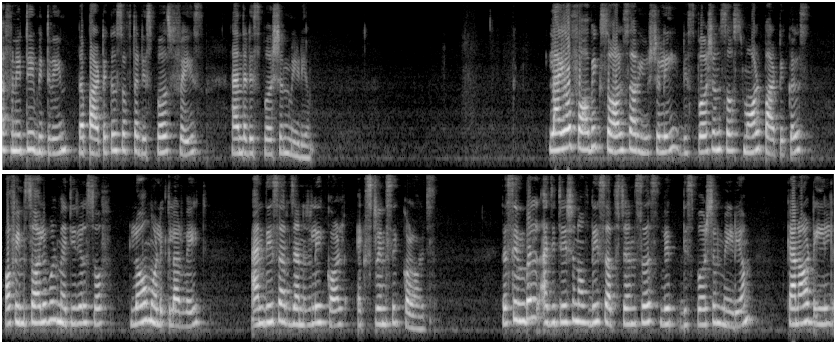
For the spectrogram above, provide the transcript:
affinity between the particles of the dispersed phase and the dispersion medium. Lyophobic sols are usually dispersions of small particles of insoluble materials of low molecular weight and these are generally called extrinsic colloids. The simple agitation of these substances with dispersion medium cannot yield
